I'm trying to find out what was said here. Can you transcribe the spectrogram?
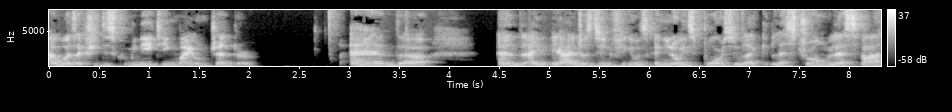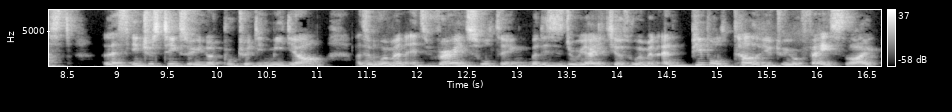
I was actually discriminating my own gender. And, uh, and I, yeah, I just didn't think it was, and you know, in sports, you're like less strong, less fast, less interesting. So you're not portrayed in media as a woman. It's very insulting, but this is the reality as women. And people tell you to your face, like,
